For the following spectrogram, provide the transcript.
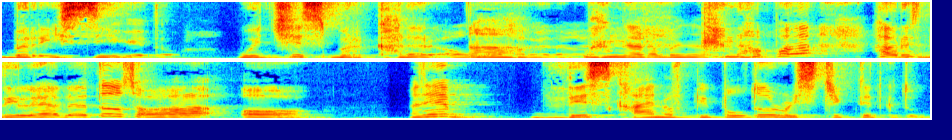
berisi gitu. Which is berkah dari Allah Ah, gitu kan. benar Kenapa harus dilihatnya tuh seolah-olah oh maksudnya this kind of people tuh restricted gitu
